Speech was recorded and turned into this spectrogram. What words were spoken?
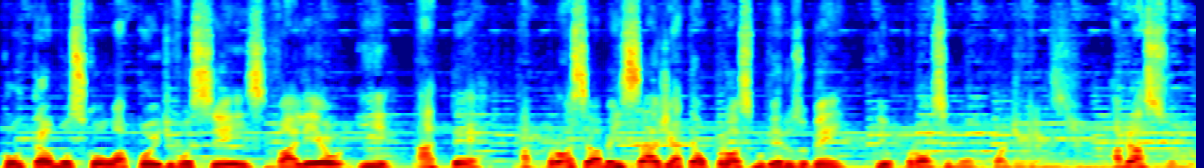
Contamos com o apoio de vocês. Valeu e até a próxima mensagem, até o próximo Guerreiros do Bem e o próximo podcast. Abraço!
